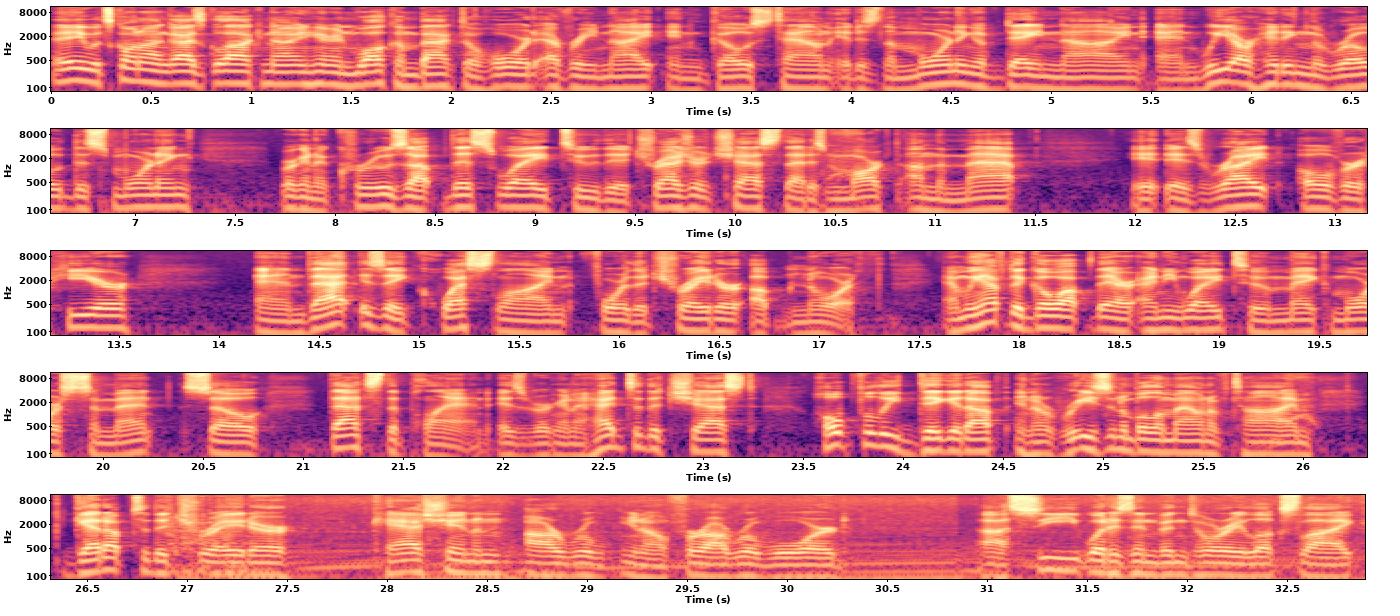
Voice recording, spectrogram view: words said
Hey, what's going on guys? Glock9 here and welcome back to Horde Every Night in Ghost Town. It is the morning of day 9 and we are hitting the road this morning. We're going to cruise up this way to the treasure chest that is marked on the map. It is right over here and that is a quest line for the trader up north. And we have to go up there anyway to make more cement, so that's the plan, is we're going to head to the chest, hopefully dig it up in a reasonable amount of time, get up to the trader, cash in our, you know, for our reward, uh, see what his inventory looks like,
